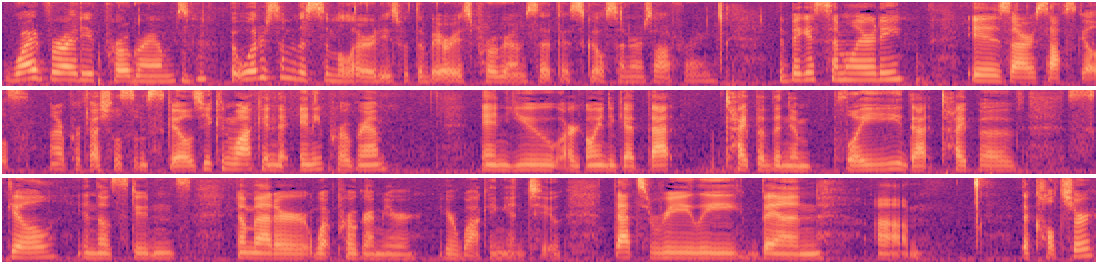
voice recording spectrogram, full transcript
wide variety of programs, Mm-hmm. but what are some of the similarities with the various programs that the Skill Center is offering? The biggest similarity is our soft skills, our professionalism skills. You can walk into any program and you are going to get that type of an employee, that type of skill in those students, no matter what program you're, you're walking into. That's really been um, the culture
